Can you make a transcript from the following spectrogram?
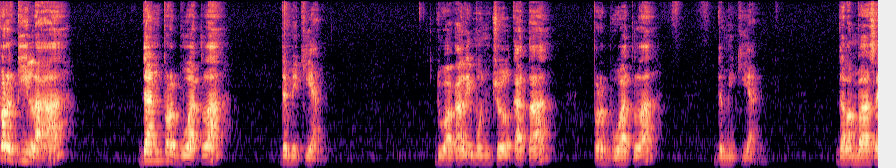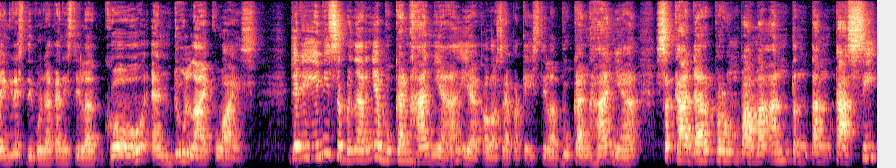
Pergilah dan perbuatlah demikian. Dua kali muncul kata perbuatlah demikian. Dalam bahasa Inggris digunakan istilah go and do likewise. Jadi ini sebenarnya bukan hanya ya kalau saya pakai istilah bukan hanya sekadar perumpamaan tentang kasih,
